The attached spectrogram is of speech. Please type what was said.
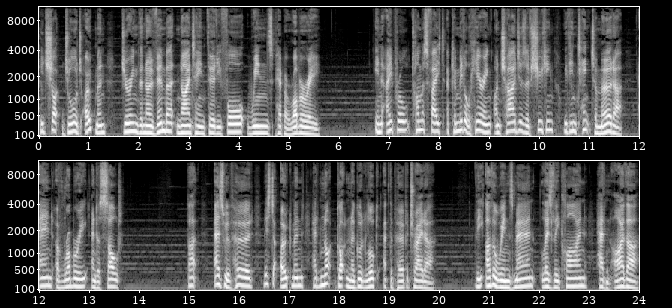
who'd shot George Oakman during the November 1934 Winns Pepper robbery. In April, Thomas faced a committal hearing on charges of shooting with intent to murder and of robbery and assault. But as we've heard, Mr. Oakman had not gotten a good look at the perpetrator. The other Winns man, Leslie Klein, hadn't either.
